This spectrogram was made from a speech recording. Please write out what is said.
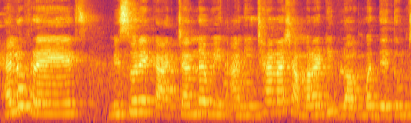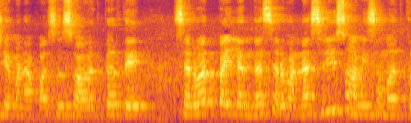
Hello friends मी सुरेखा आजच्या नवीन आणि छान अशा मराठी ब्लॉगमध्ये तुमचे मनापासून स्वागत करते. सर्वात पहिल्यांदा सर्वांना श्री स्वामी समर्थ.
